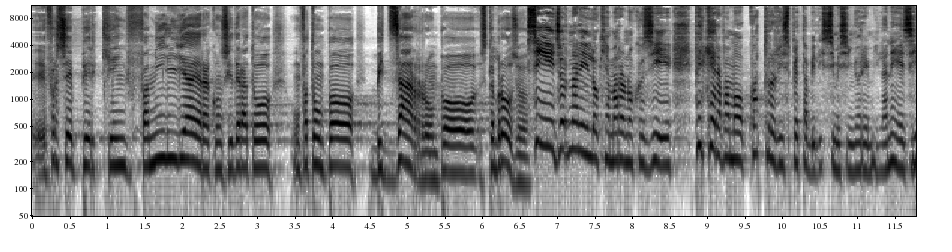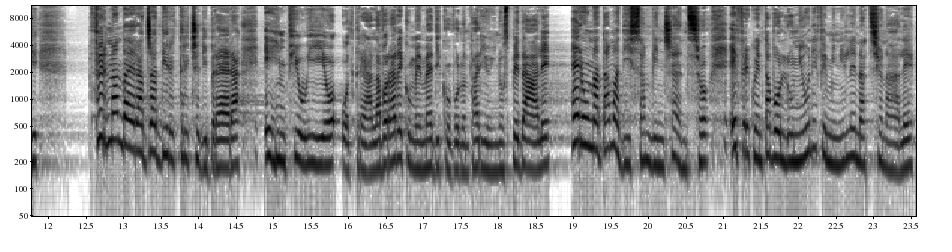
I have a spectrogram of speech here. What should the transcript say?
eh, forse perché in famiglia era considerato un fatto un po' bizzarro, un po' scabroso. Sì, i giornali lo chiamarono così, perché eravamo quattro rispettabilissimi signori milanesi Fernanda era già direttrice di Brera e in più io, oltre a lavorare come medico volontario in ospedale, ero una dama di San Vincenzo e frequentavo l'Unione Femminile Nazionale.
